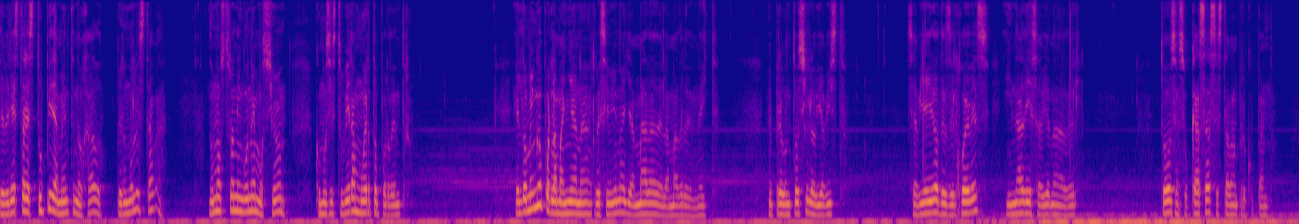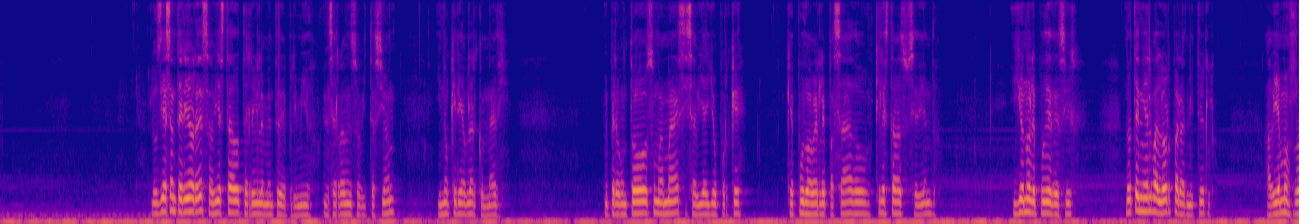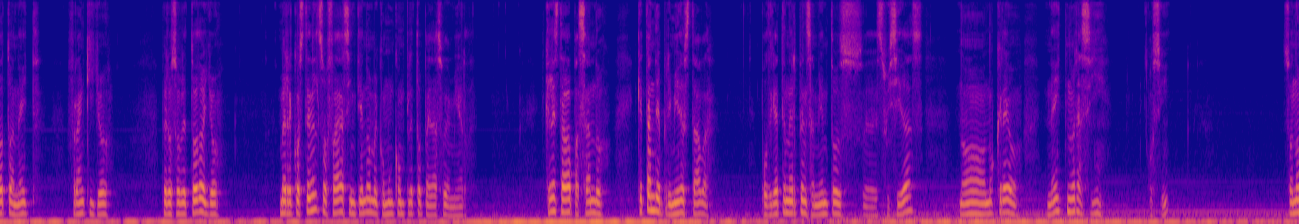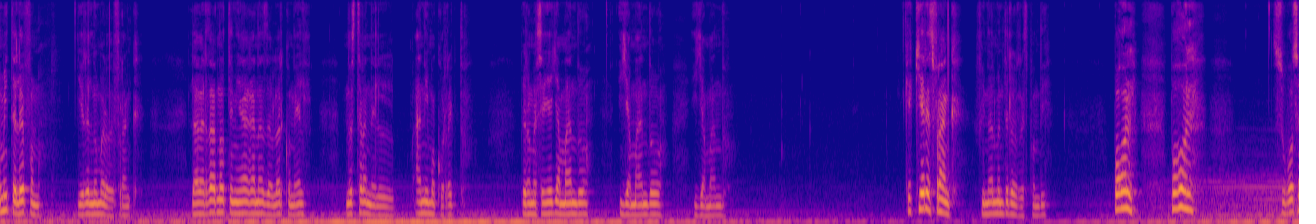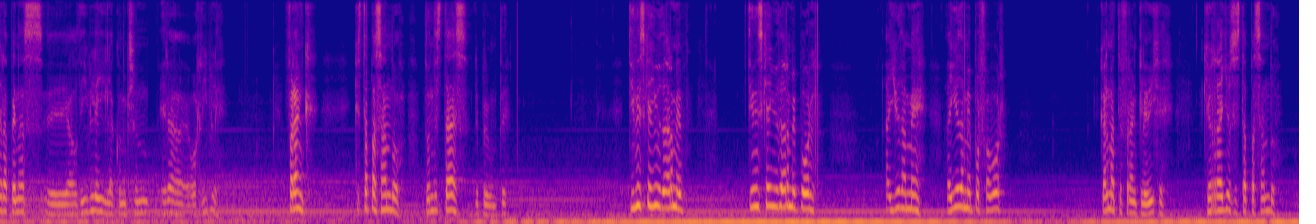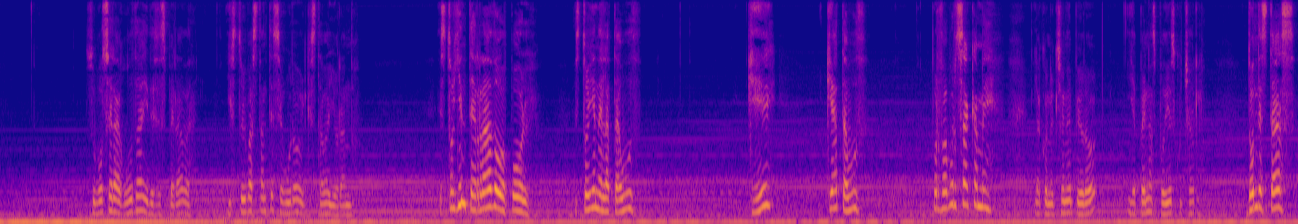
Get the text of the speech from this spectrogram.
Debería estar estúpidamente enojado, pero no lo estaba. No mostró ninguna emoción, como si estuviera muerto por dentro. El domingo por la mañana recibí una llamada de la madre de Nate. Me preguntó si lo había visto. Se había ido desde el jueves y nadie sabía nada de él. Todos en su casa se estaban preocupando. Los días anteriores había estado terriblemente deprimido, encerrado en su habitación y no quería hablar con nadie. Me preguntó su mamá si sabía yo por qué, qué pudo haberle pasado, qué le estaba sucediendo. Y yo no le pude decir. No tenía el valor para admitirlo. Habíamos roto a Nate, Frank y yo, pero sobre todo yo. Me recosté en el sofá sintiéndome como un completo pedazo de mierda. ¿Qué le estaba pasando? ¿Qué tan deprimido estaba? ¿Podría tener pensamientos eh, suicidas? No, no creo. Nate no era así. ¿O sí? Sonó mi teléfono y era el número de Frank. La verdad no tenía ganas de hablar con él, no estaba en el ánimo correcto, pero me seguía llamando y llamando y llamando. ¿Qué quieres, Frank? Finalmente le respondí. Paul, Paul. Su voz era apenas eh, audible y la conexión era horrible. Frank, ¿qué está pasando? ¿Dónde estás? Le pregunté. Tienes que ayudarme. Tienes que ayudarme, Paul. Ayúdame, ayúdame, por favor. Cálmate, Frank, le dije. ¿Qué rayos está pasando? Su voz era aguda y desesperada, y estoy bastante seguro de que estaba llorando. Estoy enterrado, Paul. Estoy en el ataúd. ¿Qué? ¿Qué ataúd? Por favor, sácame. La conexión empeoró y apenas podía escucharlo. ¿Dónde estás?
